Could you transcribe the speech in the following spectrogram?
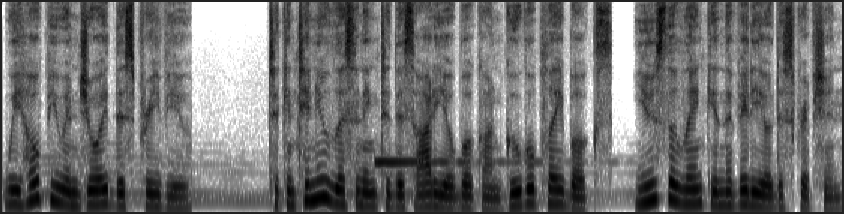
We hope you enjoyed this preview. To continue listening to this audiobook on Google Play Books, use the link in the video description.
